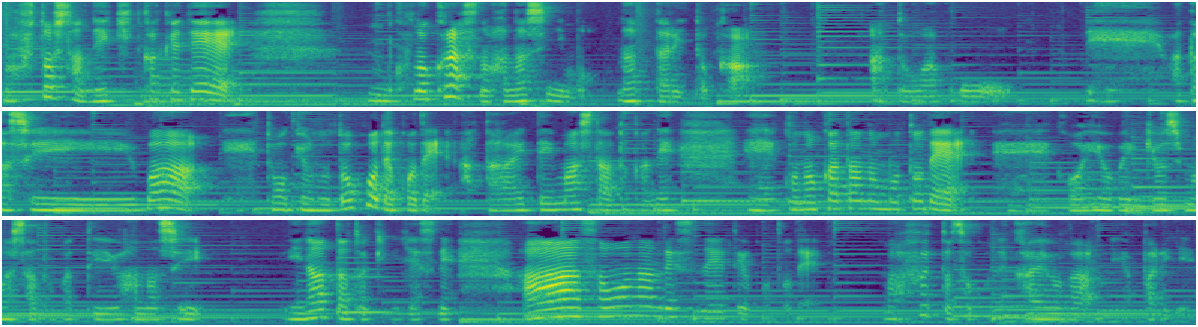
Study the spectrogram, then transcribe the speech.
まあ、ふとしたねきっかけで、うん、このクラスの話にもなったりとかあとはこう、えー、私は、えー、東京のどこでこで働いていましたとかね、えー、この方のもとで、えコーヒーを勉強しましたとかっていう話になった時にですねああそうなんですねということでまあ、ふっとそこで会話がやっぱりね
